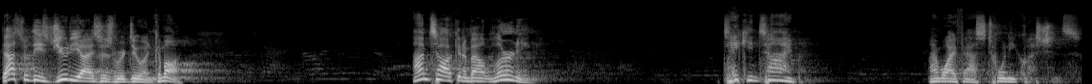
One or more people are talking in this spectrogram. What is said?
That's what these Judaizers were doing. Come on. I'm talking about learning, taking time. My wife asked 20 questions.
